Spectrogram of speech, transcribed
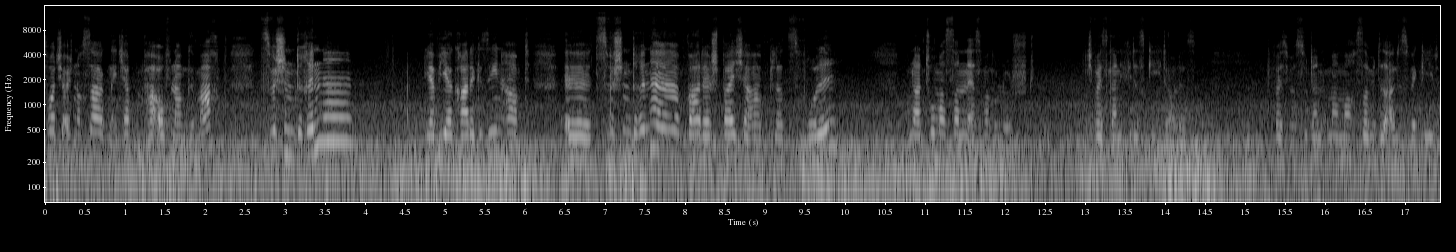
Was wollte ich euch noch sagen? Ich habe ein paar Aufnahmen gemacht. Zwischendrin, ja, wie ihr gerade gesehen habt, äh, zwischendrin war der Speicherplatz voll. Und hat Thomas dann erstmal gelöscht. Ich weiß gar nicht, wie das geht alles. Ich weiß nicht, was du dann immer machst, damit das alles weggeht.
